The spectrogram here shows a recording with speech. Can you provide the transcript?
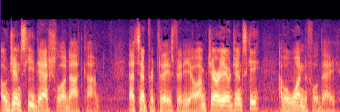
oginski-law.com. That's it for today's video. I'm Gerry Oginski. Have a wonderful day.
